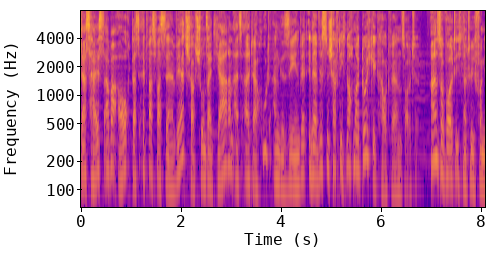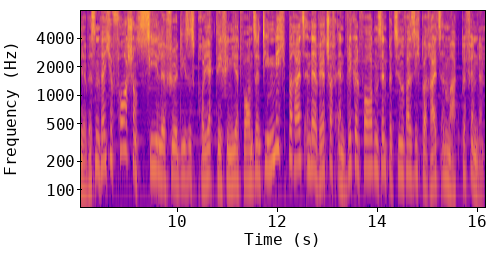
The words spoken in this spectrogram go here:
Das heißt aber auch, dass etwas, was in der Wirtschaft schon seit Jahren als alter Hut angesehen wird, in der Wissenschaft nicht nochmal durchgekaut werden sollte. Also wollte ich natürlich von ihr wissen, welche Forschungsziele für dieses Projekt definiert worden sind, die nicht bereits in der Wirtschaft entwickelt worden sind bzw. sich bereits im Markt befinden.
